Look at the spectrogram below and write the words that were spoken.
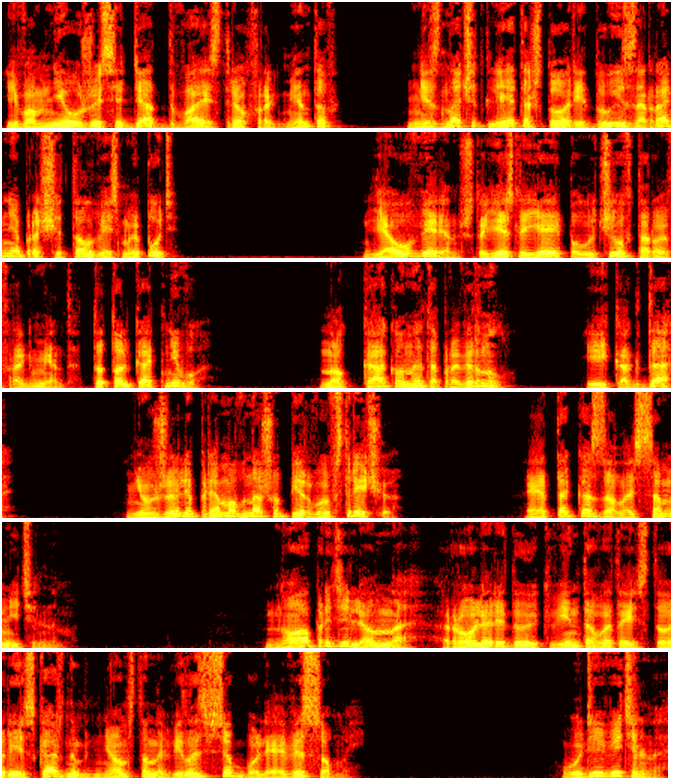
и во мне уже сидят два из трех фрагментов, не значит ли это, что Аридуи заранее просчитал весь мой путь? Я уверен, что если я и получил второй фрагмент, то только от него. Но как он это провернул? И когда? Неужели прямо в нашу первую встречу? Это казалось сомнительным. Но определенно, роль Риду Квинта в этой истории с каждым днем становилась все более весомой. Удивительно,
